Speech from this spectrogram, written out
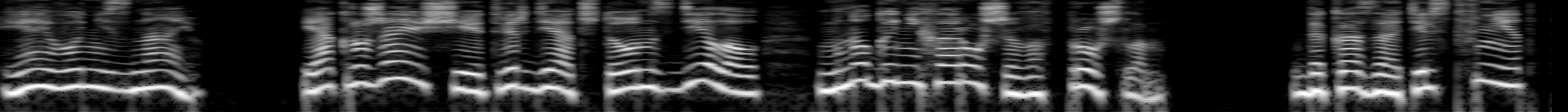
Я его не знаю. И окружающие твердят, что он сделал много нехорошего в прошлом. «Доказательств нет»,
